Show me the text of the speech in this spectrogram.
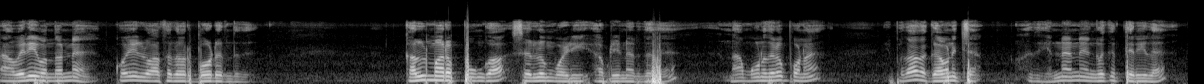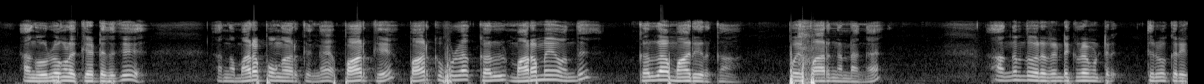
நான் வெளியே வந்தோடனே கோயில் வாசலில் ஒரு போர்டு இருந்தது. கல்மர பூங்கா செல்லும் வழி அப்படின்னு இருந்தது. நான் மூணு தடவை போனேன். இப்போ தான் அதை கவனித்தேன் அது என்னன்னு எங்களுக்கு தெரியல. அங்கே உள்ளவங்களை கேட்டதுக்கு அங்கே மரப்பூங்கா இருக்குங்க பார்க்கு. பார்க்கு ஃபுல்லாக கல் மரமே வந்து கல்லாக மாறி இருக்கான் போய் பாருங்கன்னாங்க. அங்கேருந்து ஒரு ரெண்டு கிலோமீட்டர் திருவக்கரை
